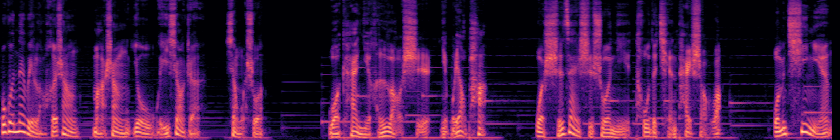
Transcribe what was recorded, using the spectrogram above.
不过那位老和尚马上又微笑着向我说：“我看你很老实，你不要怕。我实在是说你偷的钱太少了。我们七年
